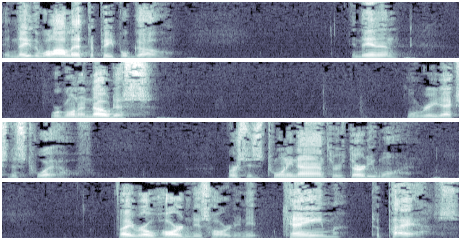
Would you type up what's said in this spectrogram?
and neither will I let the people go. And then we're going to notice when we read Exodus 12 verses 29 through 31. Pharaoh hardened his heart, and it came to pass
